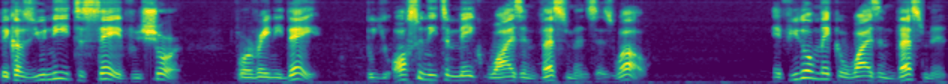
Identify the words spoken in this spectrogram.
Because you need to save, for sure, for a rainy day, but you also need to make wise investments as well. If you don't make a wise investment,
